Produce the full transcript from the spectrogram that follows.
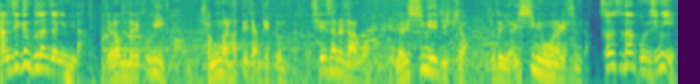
장재근 부단장입니다. 여러분들의 꿈이 정말 헛되지 않게끔 최선을 다하고 열심히 해주십시오. 저도 열심히 응원하겠습니다. 선수단 본진이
